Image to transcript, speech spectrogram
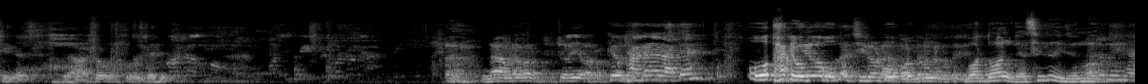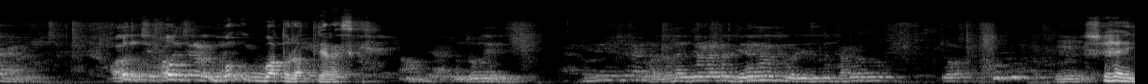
ঠিক আছে আসো না আমরা আবার চলে যাব কেউ থাকে না রাতে? ও থাকে ও- ও ও ছিল না বর্ধমানে কোথায়? বর্ধমান গেছিল এই জন্য। গত রাত্রে আজকে। দুদিন। দুদিন ছিল না, একটা জেনে গেল কি করে দুদিন থাকে না তো? চো- সেই।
